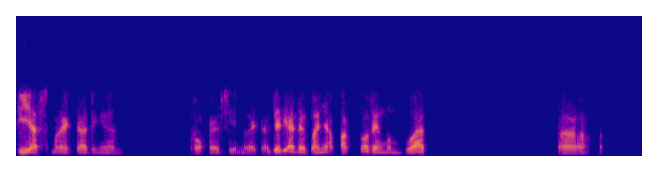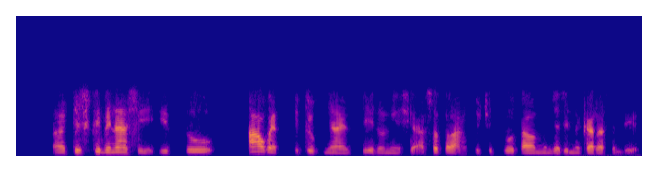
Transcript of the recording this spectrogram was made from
bias mereka dengan profesi mereka. Jadi ada banyak faktor yang membuat uh, uh, diskriminasi. Itu awet hidupnya di Indonesia setelah 70 tahun menjadi negara sendiri.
